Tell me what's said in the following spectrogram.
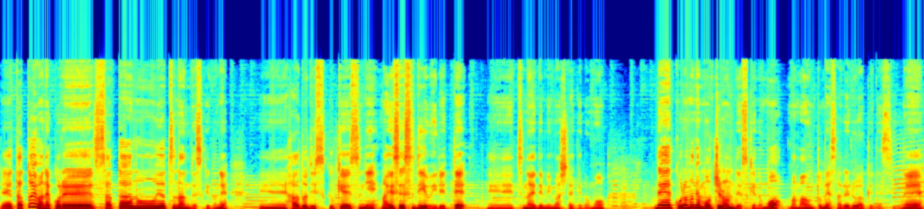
で、例えばね、これ、SATA のやつなんですけどね、えー、ハードディスクケースに、まあ、SSD を入れて、えー、つないでみましたけども、で、これもね、もちろんですけども、まあ、マウントね、されるわけですよね。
